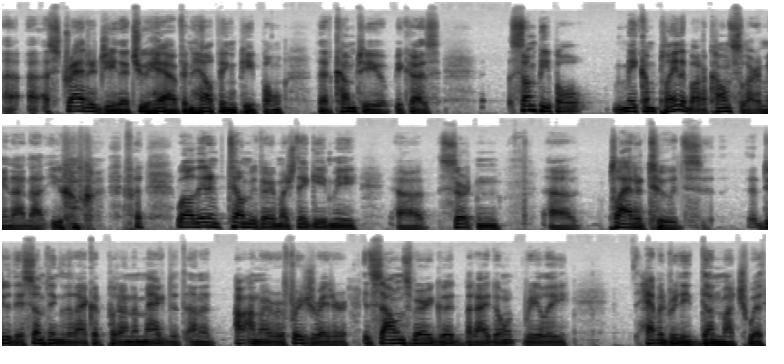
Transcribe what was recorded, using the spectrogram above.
a, a strategy that you have in helping people that come to you because some people may complain about a counselor. I mean, not, not you, but well, they didn't tell me very much. They gave me uh, certain uh, platitudes do this, something that I could put on a magnet on a on my refrigerator. It sounds very good, but I don't really haven't really done much with.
